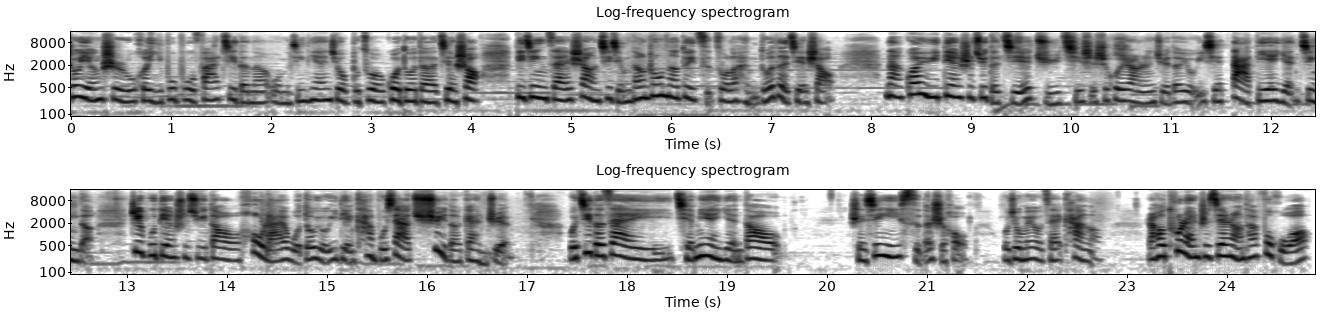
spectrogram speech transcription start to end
周莹是如何一步步发迹的呢？我们今天就不做过多的介绍，毕竟在上期节目当中呢，对此做了很多的介绍。那关于电视剧的结局，其实是会让人觉得有一些大跌眼镜的。这部电视剧到后来，我都有一点看不下去的感觉。我记得在前面演到沈心怡死的时候，我就没有再看了。然后突然之间让她复活，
